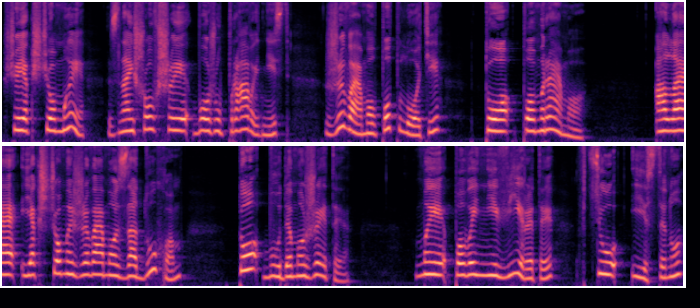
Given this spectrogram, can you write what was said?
що якщо ми, знайшовши Божу праведність, живемо по плоті, то помремо. Але якщо ми живемо за духом, то будемо жити. Ми повинні вірити в цю істину.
